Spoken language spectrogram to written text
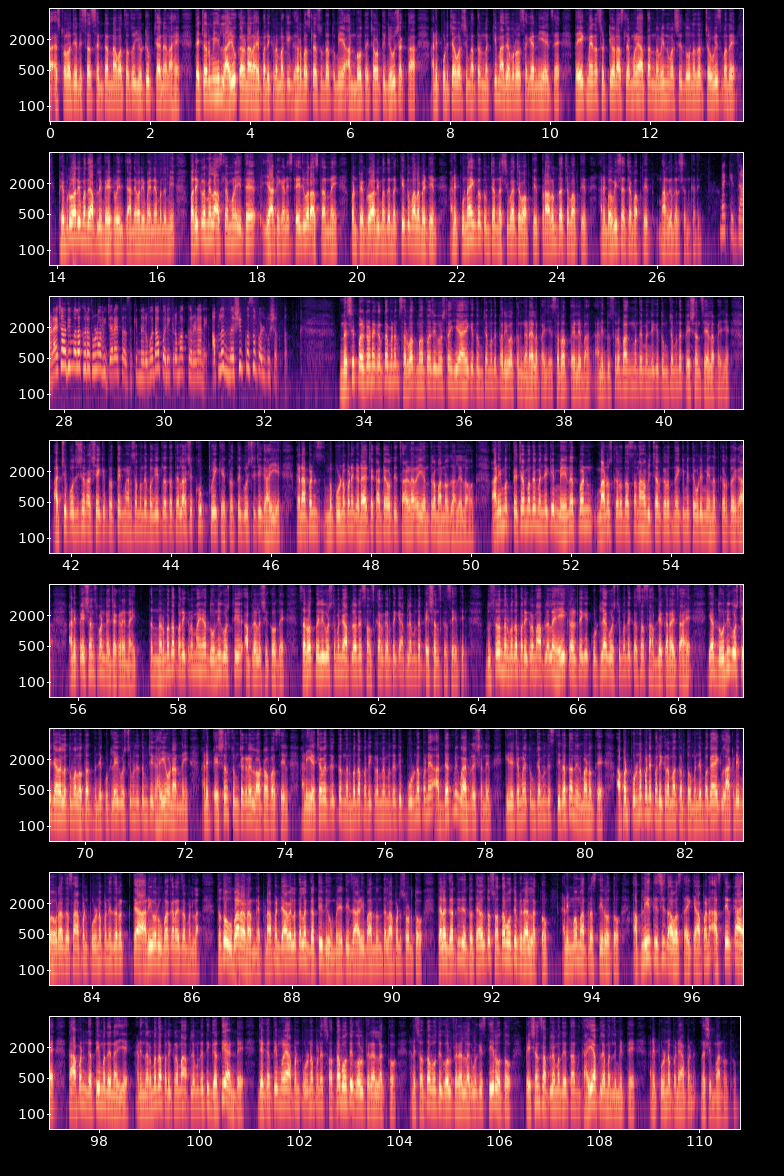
ॲस्ट्रॉलॉजी रिसर्च सेंटर नावाचा जो यूट्यूब चॅनल आहे त्याच्यावर मी ही लाईव्ह करणार आहे परिक्रमा की घर बसल्यासुद्धा तुम्ही अनुभव त्याच्यावरती घेऊ शकता. आणि पुढच्या वर्षी मात्र नक्की माझ्याबरोबर सगळ्यांनी यायचं आहे तर एक महिना सुट्टीवर असल्यामुळे आता नवीन वर्षी दोन हजार चोवीसमध्ये फेब्रुवारीमध्ये आपली भेट होईल. जानेवारी महिन्यामध्ये मी परिक्रमेला असल्यामुळे इथे या ठिकाणी स्टेजवर असणार नाही. पण फेब्रुवारीमध्ये नक्की तुम्हाला भेटेन आणि पुन्हा एकदा तुमच्या नशिबाच्या बाबतीत प्रारब्धाच्या बाबतीत आणि भविष्याच्या बाबतीत मार्गदर्शन करेन. नक्कीच. जाण्याच्या आधी मला खरं थोडा विचारायचं असं की नर्मदा परिक्रमा करण्याने आपलं नशीब कसं पलटू शकतं? नशीब पलटवण्याकरता मॅडम सर्वात महत्त्वाची गोष्ट ही आहे की तुमच्यामध्ये परिवर्तन घडायला पाहिजे सर्वात पहिले भाग. आणि दुसरं भागमध्ये म्हणजे की तुमच्यामध्ये पेशन्स यायला पाहिजे. आजची पोझिशन अशी आहे की प्रत्येक माणसामध्ये बघितलं तर त्याला अशी खूप क्विक आहे. प्रत्येक गोष्टीची घाई आहे. कारण आपण पूर्णपणे घड्याळाच्या काट्यावरती चालणारा यंत्रमानव झालेलो आहोत. आणि मग त्याच्यामध्ये म्हणजे की मेहनत पण माणूस करत असताना हा विचार करत नाही की मी तेवढी मेहनत करतोय का? आणि पेशन्स पण त्याच्याकडे नाहीत तर नर्मदा परिक्रमा ह्या दोन्ही गोष्टी आपल्याला शिकवते. सर्वात पहिली गोष्ट म्हणजे आपल्यावर संस्कार करते की आपल्यामध्ये पेशन्स कसं येतील. दुसरं नर्मदा परिक्रमा आपल्याला हेही कळते की कुठल्या गोष्टीमध्ये कसं साध्य करायचं आहे. या दोन्ही गोष्टी ज्यावेळेला तुम्हाला होतात म्हणजे कुठल्याही गोष्टीमध्ये तुमची घाई होणार नाही आणि पेशन्स तुमच्याकडे लॉट ऑफ असतील आणि याच्या व्यतिरिक्त नर्मदा परिक्रमेमध्ये ती पूर्णपणे आध्यात्मिक व्हायब्रेशन आहेत की ज्याच्यामुळे तुमच्यामध्ये स्थिरता निर्माण होते. आपण पूर्णपणे परिक्रमा करतो म्हणजे बघा एक लाकडी भवरा जसा आपण पूर्णपणे जर त्या आरीवर उभा करायचा म्हणला तर तो उभा राहणार नाही. पण आपण ज्यावेळेला त्याला गती देऊ म्हणजे ती जाळी बांधून त्याला आपण सोडतो त्याला गती देतो त्यावेळेला तो स्वतःभोवती फिरायला लागतो. आणि मग मात्र स्थिर होतो. आपलीही तिशीच अवस्था आहे की आपण अस्थिर काय तर आपण गतीमध्ये नाही आहे आणि नर्मदा परिक्रमा आपल्यामध्ये ती गती आणते ज्या गतीमुळे आपण पूर्णपणे स्वतःभोवती गोल फिरायला लागतो. आणि स्वतःभोवती गोल फिरायला लागलो की स्थिर होतो. पेशन्स आपल्यामध्ये येतात घाई आपल्यामधली मिटते आणि पूर्णपणे आपण नशीबवान होतो.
